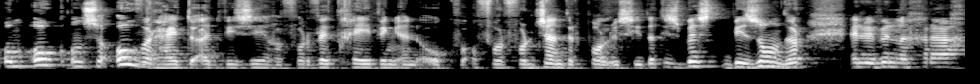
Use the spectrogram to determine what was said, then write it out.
om ook onze overheid te adviseren voor wetgeving en ook voor, voor gender policy. Dat is best bijzonder en we willen graag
